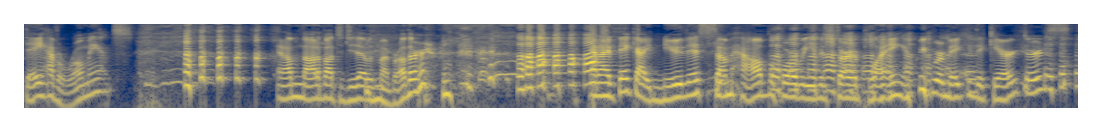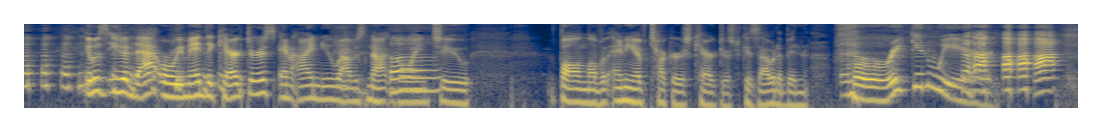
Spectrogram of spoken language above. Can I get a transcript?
they have a romance, and I'm not about to do that with my brother. and I think I knew this somehow before we even started playing and we were making the characters. it was either that or we made the characters, and I knew I was not Uh. going to fall in love with any of Tucker's characters because that would have been freaking weird.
